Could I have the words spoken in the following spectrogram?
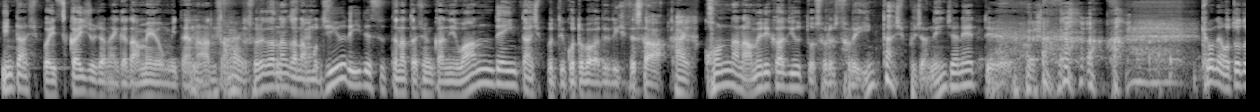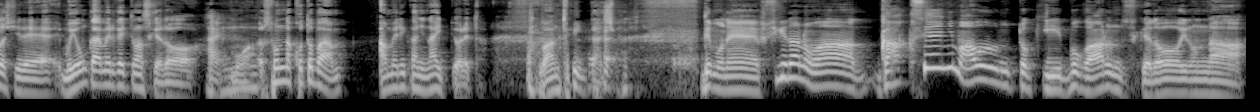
インターンシップは5日以上じゃないかダメよみたいなのあったんだけど、はいそれがなんかな、もう自由でいいですってなった瞬間に、ワンデーインターンシップっていう言葉が出てきてさ、はいこんなのアメリカで言うと、それ、それインターンシップじゃねえんじゃねえっていう。去年、一昨年で、もう4回アメリカ行ってますけど、はいもうそんな言葉、アメリカにないって言われた。ワンデーインターンシップ。でもね、不思議なのは、学生にも会う時僕はあるんですけど、いろんな、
